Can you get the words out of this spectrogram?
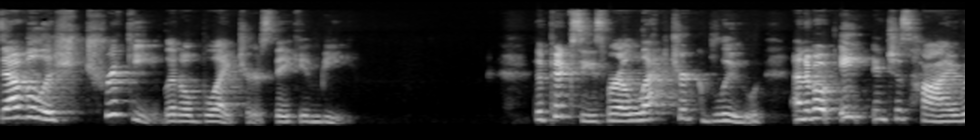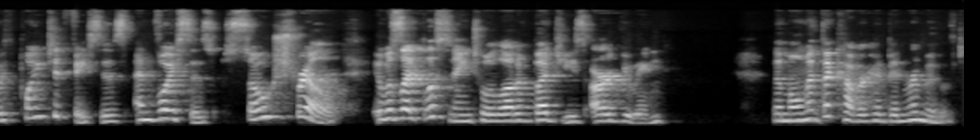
devilish tricky little blighters they can be. The pixies were electric blue and about eight inches high, with pointed faces and voices so shrill it was like listening to a lot of budgies arguing. The moment the cover had been removed,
